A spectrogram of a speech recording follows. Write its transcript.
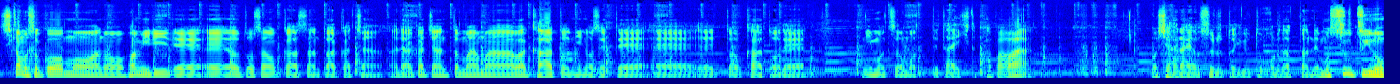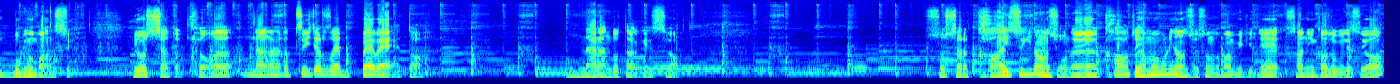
しかもそこもあのファミリーで、えー、お父さんお母さんと赤ちゃん。で赤ちゃんとママはカートに乗せて、えーえー、っとカートで荷物を持って待機とパパはお支払いをするというところだったんでもうすぐ次の僕の番ですよ。よっしゃと。今日はなかなかついてるぜベイベーと。並んどったわけですよ。そしたら買いすぎなんでしょうね。カート山盛りなんですよそのファミリーね。3人家族ですよ。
